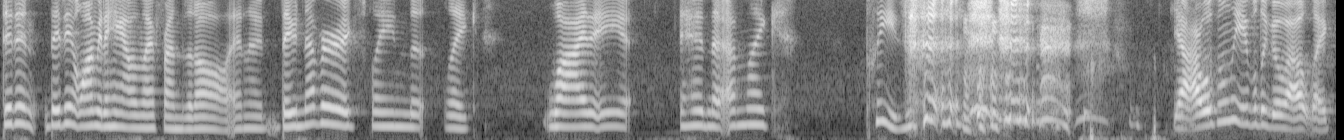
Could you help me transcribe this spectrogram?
didn't they didn't want me to hang out with my friends at all, and I, they never explained like why they and I'm like, please. Yeah, I was only able to go out like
